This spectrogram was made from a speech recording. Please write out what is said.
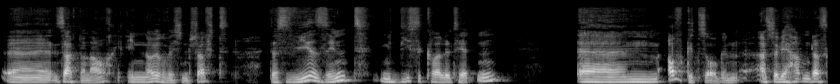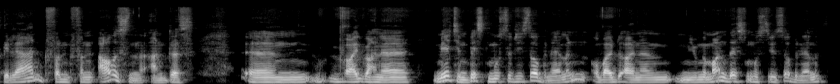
äh, sagt man auch in Neurowissenschaft, dass wir sind mit diesen Qualitäten ähm, aufgezogen. Also wir haben das gelernt von, von außen an, dass ähm, weil du ein Mädchen bist, musst du dich so benehmen und weil du ein junger Mann bist, musst du dich so benehmen.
